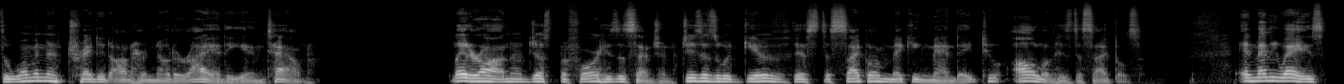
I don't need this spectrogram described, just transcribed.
the woman traded on her notoriety in town. Later on, just before his ascension, Jesus would give this disciple making mandate to all of his disciples. In many ways,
